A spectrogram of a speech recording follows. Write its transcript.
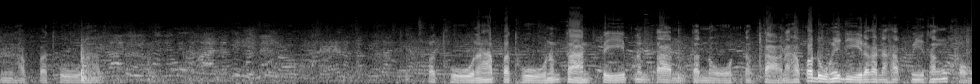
นี่ครับปลาทูนะครับ ปลาทูนะครับปลาทูน้ำตาลปี๊บน้ำตาลตะโนดต่างๆนะครับ ก็ดูให้ดีแล้วกันนะครับ มีทั้งของ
